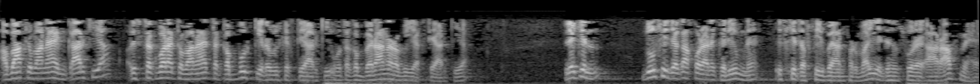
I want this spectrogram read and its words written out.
ابا کے معنی ہے انکار کیا اور استقبرہ کے معنی ہے تکبر کی روش اختیار کی وہ تکبرانہ رویہ اختیار کیا۔ لیکن دوسری جگہ قرآن کریم نے اس کی تفصیل بیان فرمائی ہے، جیسے سورہ آراف میں ہے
